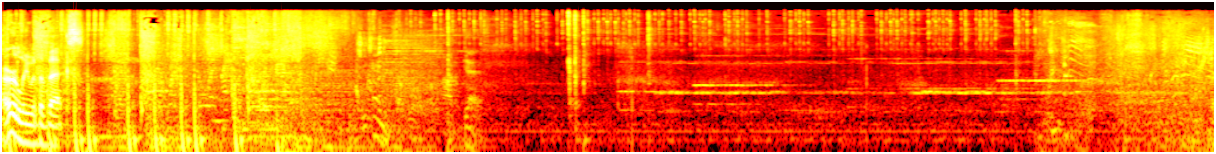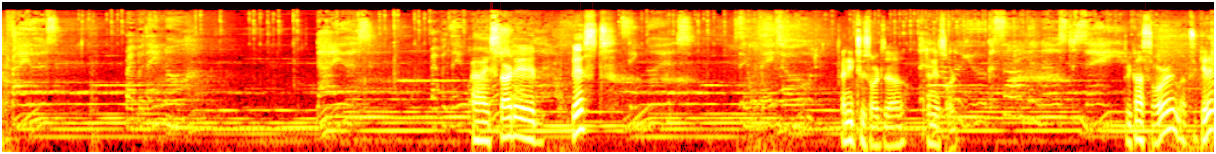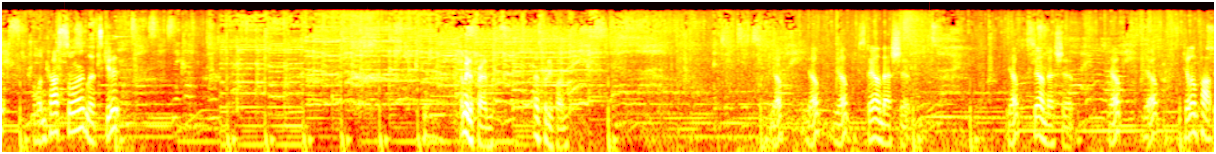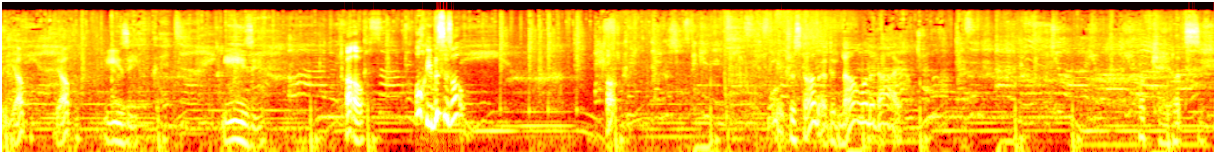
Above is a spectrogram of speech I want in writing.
Early with the Vex. I started Fist. I need two swords though. I need a sword. Three cost sword, let's get it. One cost sword, let's get it. I made a friend. That's pretty fun. Yep, yep, yep. Stay on that shit. Yep, stay on that shit. Yep, yep. Kill him, Poppy. Yep, yep. Easy. Easy. Uh oh. He ult. Oh. Oh, Tristana did not want to die. Okay, let's see.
